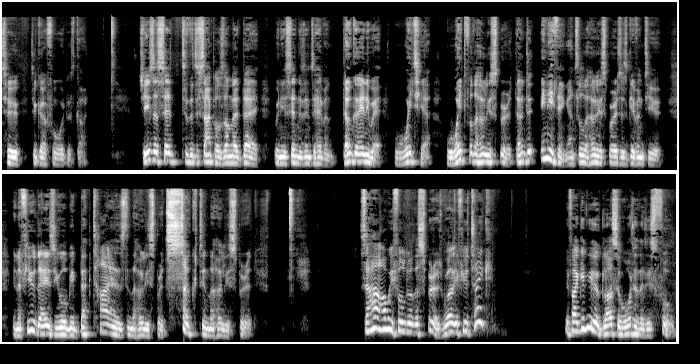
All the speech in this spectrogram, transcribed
to, to go forward with God. Jesus said to the disciples on that day when he ascended into heaven, Don't go anywhere, wait here, wait for the Holy Spirit. Don't do anything until the Holy Spirit is given to you. In a few days, you will be baptized in the Holy Spirit, soaked in the Holy Spirit. So, how are we filled with the Spirit? Well, if you take if I give you a glass of water that is full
